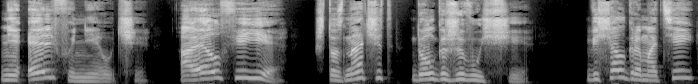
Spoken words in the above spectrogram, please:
Не эльфы неучи, а эльфие, что значит долгоживущие. Вещал Грамотей,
